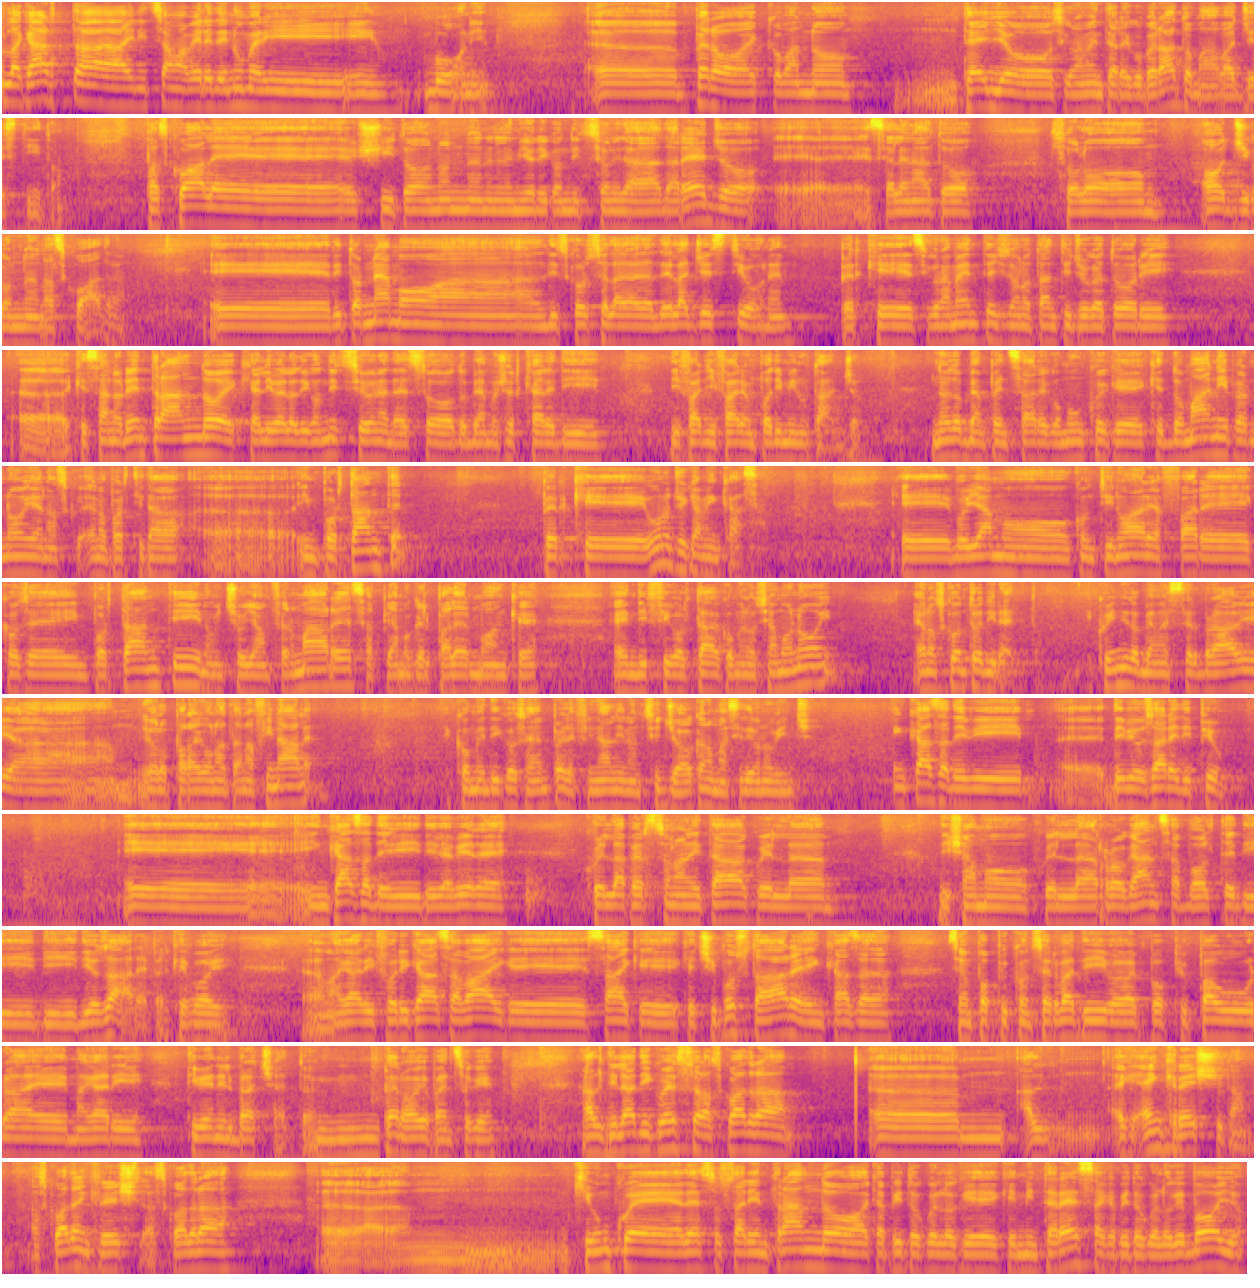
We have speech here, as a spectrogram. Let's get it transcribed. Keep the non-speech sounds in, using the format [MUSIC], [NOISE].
sulla carta iniziamo a avere dei numeri buoni, eh, però ecco vanno, mm, Teglio sicuramente ha recuperato ma va gestito. Pasquale è uscito non nelle migliori condizioni da, da Reggio e si è allenato solo oggi con la squadra. E ritorniamo al discorso della, della, gestione perché sicuramente ci sono tanti giocatori eh, che stanno rientrando e che a livello di condizione adesso dobbiamo cercare di, di fargli fare un po' di minutaggio. Noi dobbiamo pensare comunque che, che domani per noi è una, è una partita eh, importante perché uno giochiamo in casa e vogliamo continuare a fare cose importanti, non ci vogliamo fermare, sappiamo che il Palermo anche è in difficoltà come lo siamo noi, è uno scontro diretto quindi dobbiamo essere bravi a, io l'ho paragonata a una finale e come dico sempre le finali non si giocano ma si devono vincere. In casa devi, eh, devi osare di più e in casa devi, devi avere quella personalità, quel diciamo, quell'arroganza a volte di, di, di, osare, perché poi eh, magari fuori casa vai che sai che, che, ci può stare, in casa sei un po' più conservativo, hai un po' più paura e magari ti viene il braccetto. Mm, però io penso che al di là di questo la squadra ehm, è in crescita, la squadra è in crescita, la squadra ehm, chiunque adesso sta rientrando ha capito quello che, che, mi interessa, ha capito quello che voglio,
